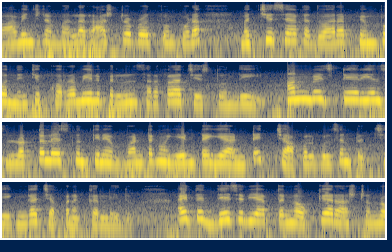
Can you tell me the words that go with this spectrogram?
భావించడం వల్ల రాష్ట్ర ప్రభుత్వం కూడా మత్స్యశాఖ ద్వారా పెంపొందించి కొర్రమీను పిల్లలను సరఫరా చేస్తుంది. నాన్ వెజిటేరియన్స్ లొట్టలేసుకుని తినే వంటకం ఏంటయ్యా అంటే చేపల పులుసు ప్రత్యేకంగా చెప్పనక్కర్లేదు. అయితే దేశవ్యాప్తంగా ఒకే రాష్ట్రంలో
